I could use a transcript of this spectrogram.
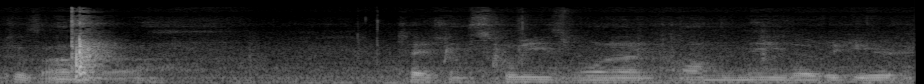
Because I'm uh, taking squeeze one on the meat over here.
